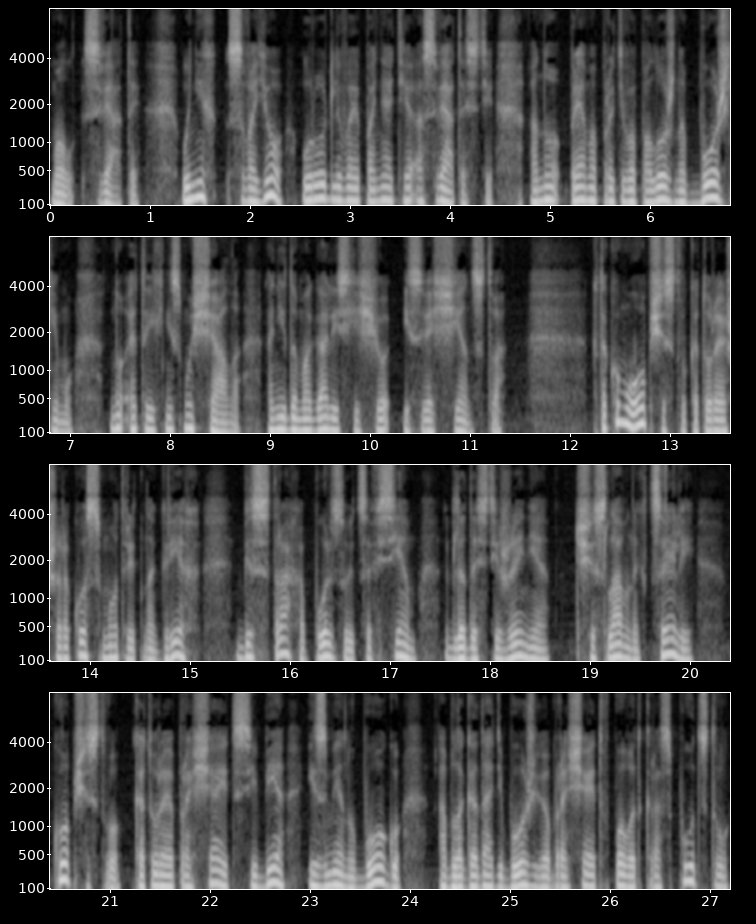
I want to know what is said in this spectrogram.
мол, святы. У них свое уродливое понятие о святости. Оно прямо противоположно Божьему, но это их не смущало. Они домогались еще и священства. К такому обществу, которое широко смотрит на грех, без страха пользуется всем для достижения тщеславных целей — к обществу, которое прощает себе измену Богу, а благодать Божью обращает в повод к распутству,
